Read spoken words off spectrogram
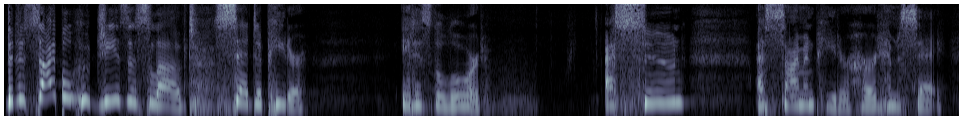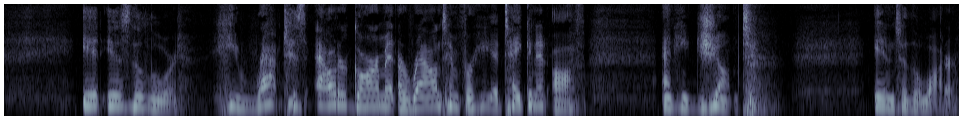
The disciple who Jesus loved said to Peter, It is the Lord. As soon as Simon Peter heard him say, It is the Lord, he wrapped his outer garment around him, for he had taken it off and he jumped into the water.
